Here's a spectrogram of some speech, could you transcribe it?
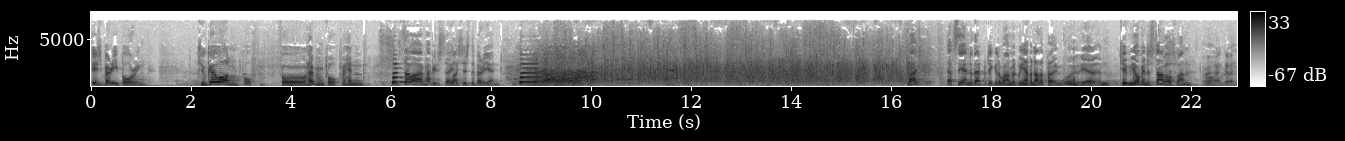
is very boring. To go on for for heaven forfend. So I'm happy to say What? this is the very end. Right. That's the end of that particular one, but we have another poem for you mm. here. And Tim, you're going to start oh. this one. Oh, good.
